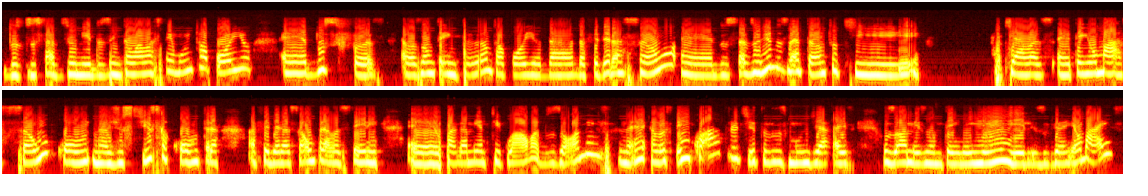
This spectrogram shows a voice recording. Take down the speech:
dos Estados Unidos, então elas têm muito apoio é, dos fãs. Elas não têm tanto apoio da, da federação é, dos Estados Unidos, né? Tanto que que elas é, têm uma ação com, na justiça contra a federação para elas terem é, o pagamento igual a dos homens, né? Elas têm quatro títulos mundiais, os homens não têm nenhum e eles ganham mais.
